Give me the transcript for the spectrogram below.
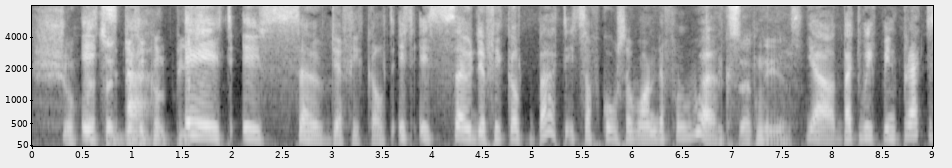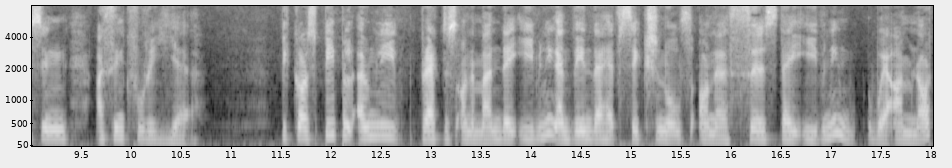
Sure, that's a It's, uh, difficult piece. It is so difficult. It is so difficult, but it's of course a wonderful work. It certainly is. Yeah, but we've been practicing, I think, for a year. Because people only practice on a Monday evening and then they have sectionals on a Thursday evening where I'm not.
